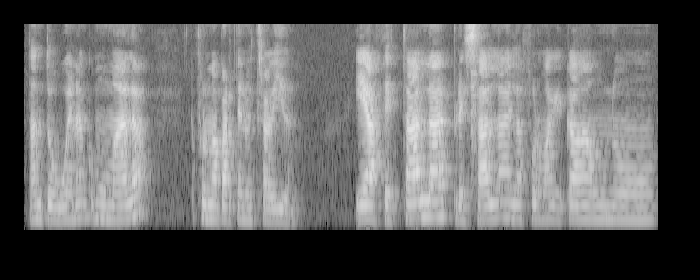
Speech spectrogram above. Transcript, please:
tanto buena como mala, forma parte de nuestra vida. Y aceptarla, expresarla en la forma que cada uno...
